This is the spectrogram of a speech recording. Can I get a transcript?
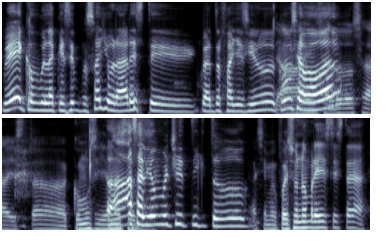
Güey, como la que se puso a llorar este cuando falleció. ¿Cómo se llamaba? Saludos a esta. ¿Cómo se llama? Ah, esta? salió mucho en TikTok. Se me fue su nombre, es esta.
